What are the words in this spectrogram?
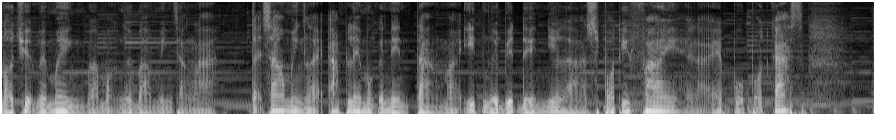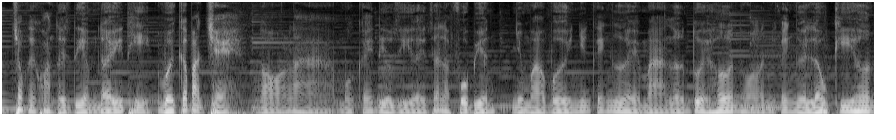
nói chuyện với mình và mọi người bảo mình rằng là tại sao mình lại up lên một cái nền tảng mà ít người biết đến như là Spotify hay là Apple Podcast? Trong cái khoảng thời điểm đấy thì với các bạn trẻ, nó là một cái điều gì đấy rất là phổ biến. Nhưng mà với những cái người mà lớn tuổi hơn hoặc là những cái người lâu kỳ hơn,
